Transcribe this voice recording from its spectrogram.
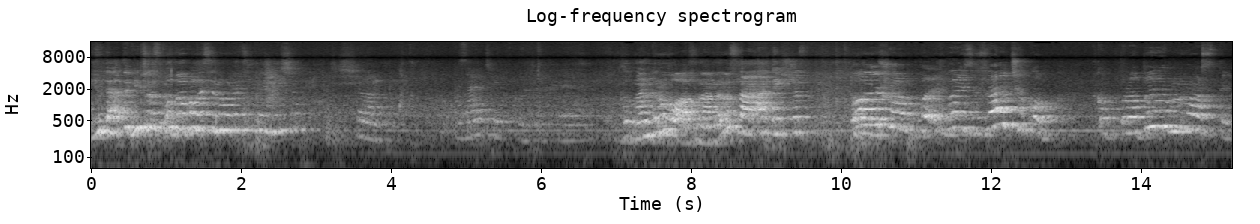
Юля, а тобі що сподобалося на уроці найбільше? Мандрував з нами. Руслан, а ти що? Що ви з зайчиком робили мостик.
